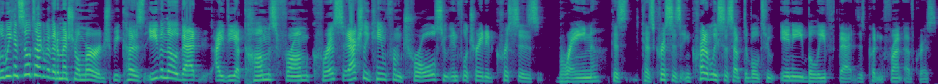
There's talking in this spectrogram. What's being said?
We can still talk about the dimensional merge because even though that idea comes from Chris, it actually came from trolls who infiltrated Chris's brain because because Chris is incredibly susceptible to any belief that is put in front of Chris.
